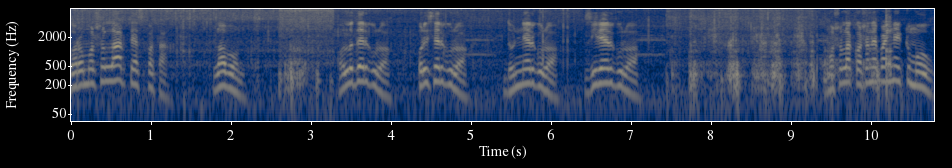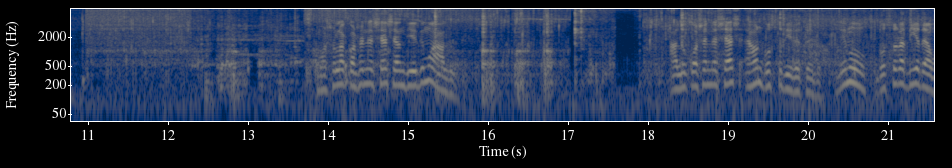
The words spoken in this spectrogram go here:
গরম মশলা আর তেজপাতা। লবণ। হলুদের গুঁড়ো মরিচের গুঁড়ো, ধনিয়ার গুঁড়ো, জিরের গুঁড়ো। মশলা কষানোর পাই না একটু মৌ। মশলা কষানোর শেষ এখন দিয়ে দিব আলু। আলু কষানোর শেষ এখন গোস্ত দিয়ে দিতে হইব। লিমু গোস্তটা দিয়ে দাও।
